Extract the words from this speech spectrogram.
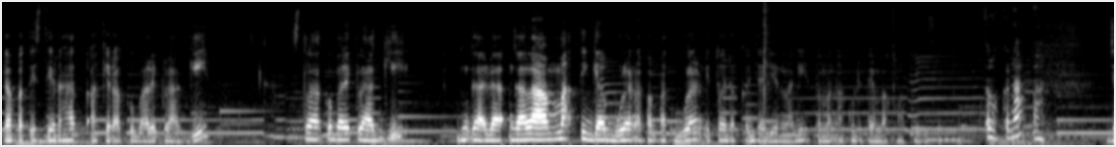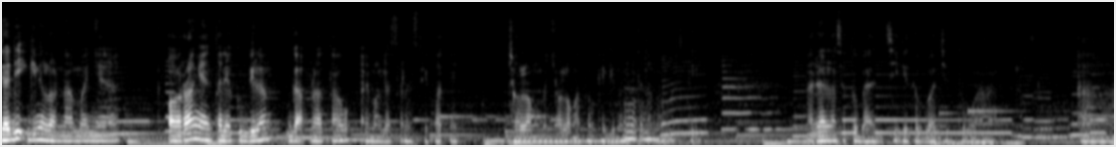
dapat istirahat akhirnya aku balik lagi. Setelah aku balik lagi nggak ada nggak lama tiga bulan apa empat bulan itu ada kejadian lagi teman aku ditembak mati di situ. Loh kenapa? jadi gini loh namanya orang yang tadi aku bilang nggak pernah tahu emang dasar sifatnya colong menyolong atau kayak gimana kita nggak ngerti adalah satu banci gitu banci tua Eh,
